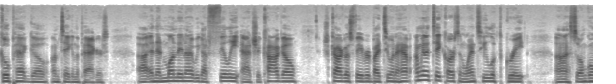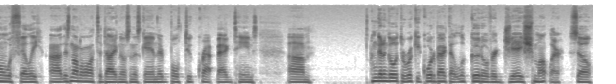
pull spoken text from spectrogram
Go pack go. I'm taking the Packers. Uh, and then Monday night we got Philly at Chicago. Chicago's favored by two and a half. I'm going to take Carson Wentz. He looked great, uh, so I'm going with Philly. Uh, there's not a lot to diagnose in this game. They're both two crap bag teams. Um, I'm going to go with the rookie quarterback that looked good over Jay Schmuttler. So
